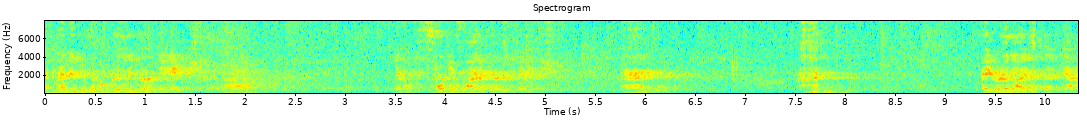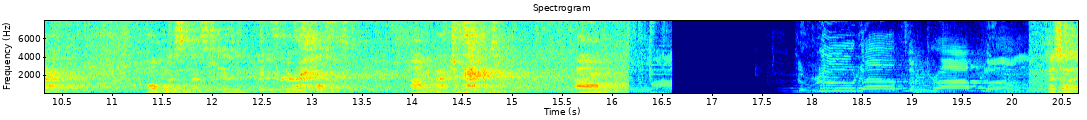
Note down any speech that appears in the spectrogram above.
and many of them at a really early age. Um, you know, 45 years of age. And I realized that, yeah, homelessness isn't good for your health. Um, imagine that. Um, As I,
